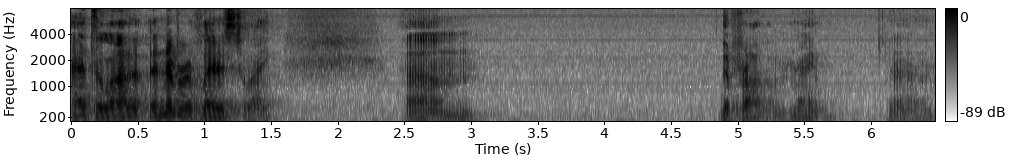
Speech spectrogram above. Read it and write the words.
adds a lot of a number of layers to like um, the problem, right? Um,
